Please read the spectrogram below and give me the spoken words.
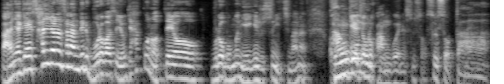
만약에 살려는 사람들이 물어봐서 여기 학군 어때요? 물어보면 얘기해 줄 수는 있지만은 공개적으로 광고에는 쓸 수 없어요. 쓸수 없다.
